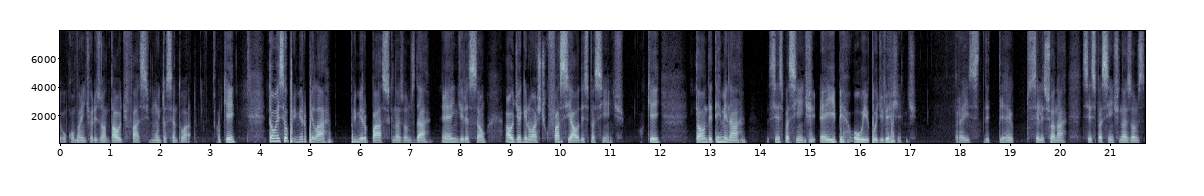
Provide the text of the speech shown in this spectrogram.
o componente horizontal de face muito acentuado. Ok? Então, esse é o primeiro pilar, primeiro passo que nós vamos dar é em direção ao diagnóstico facial desse paciente. Ok? Então, determinar se esse paciente é hiper ou hipodivergente. Para isso, é, selecionar se esse paciente nós vamos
